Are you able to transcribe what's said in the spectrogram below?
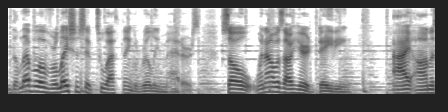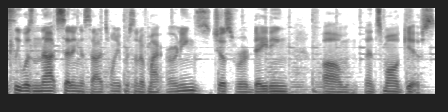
the level of relationship too, I think really matters. So when I was out here dating, I honestly was not setting aside 20% of my earnings just for dating um, and small gifts.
